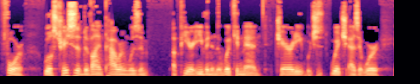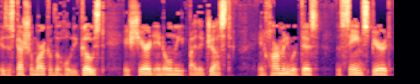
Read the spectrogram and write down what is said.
For, whilst traces of divine power and wisdom appear even in the wicked man, charity, which, is, which as it were, is a special mark of the Holy Ghost, is shared in only by the just. In harmony with this, the same Spirit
